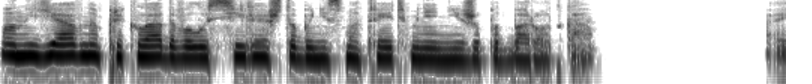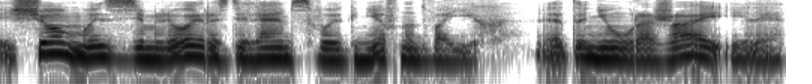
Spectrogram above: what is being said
Он явно прикладывал усилия, чтобы не смотреть мне ниже подбородка. А еще мы с землей разделяем свой гнев на двоих. Это не урожай или...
